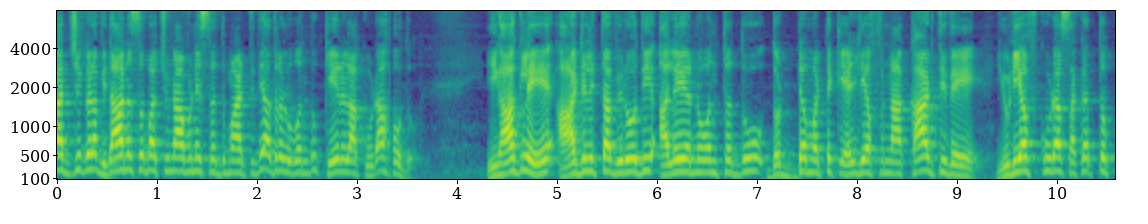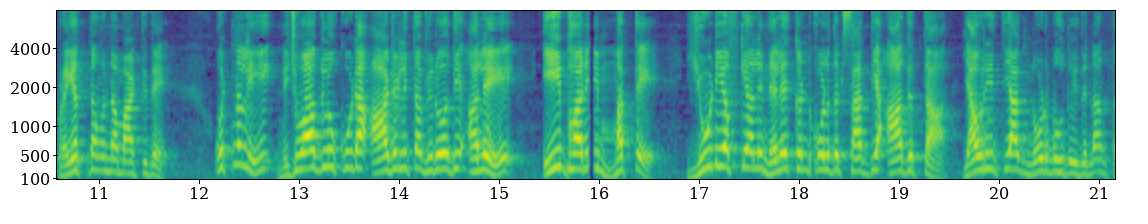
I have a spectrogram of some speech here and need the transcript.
ರಾಜ್ಯಗಳ ವಿಧಾನಸಭಾ ಚುನಾವಣೆ ಸದ್ದು ಮಾಡ್ತಿದೆ. ಅದರಲ್ಲೂ ಒಂದು ಕೇರಳ ಕೂಡ ಹೌದು. ಈಗಾಗಲೇ ಆಡಳಿತ ವಿರೋಧಿ ಅಲೆ ಅನ್ನುವಂಥದ್ದು ದೊಡ್ಡ ಮಟ್ಟಕ್ಕೆ ಎಲ್ ಡಿ ಎಫ್ನ ಕಾಡ್ತಿದೆ. ಯು ಡಿ ಎಫ್ ಕೂಡ ಸಖತ್ತು ಪ್ರಯತ್ನವನ್ನ ಮಾಡ್ತಿದೆ. ಒಟ್ನಲ್ಲಿ ನಿಜವಾಗ್ಲೂ ಕೂಡ ಆಡಳಿತ ವಿರೋಧಿ ಅಲೆ ಈ ಬಾರಿ ಮತ್ತೆ ಯು ಡಿ ಎಫ್ಗೆ ಅಲ್ಲಿ ನೆಲೆ ಕಂಡುಕೊಳ್ಳೋದಕ್ಕೆ ಸಾಧ್ಯ ಆಗುತ್ತಾ? ಯಾವ ರೀತಿಯಾಗಿ ನೋಡಬಹುದು ಇದನ್ನ ಅಂತ?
